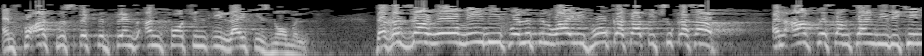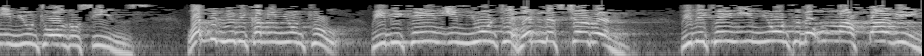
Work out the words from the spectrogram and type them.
And for us, respected friends, unfortunately life is normal. The Gaza war, maybe for a little while, it woke us up, it shook us up. And after some time we became immune to all those scenes. What did we become immune to? We became immune to headless children. We became immune to the ummah starving.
